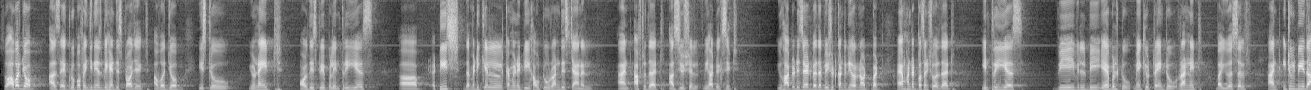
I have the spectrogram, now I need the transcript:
So our job as a group of engineers behind this project, our job is to unite all these people in three years, uh, teach the medical community how to run this channel, and after that, as usual, we have to exit. You have to decide whether we should continue or not, but I am 100% sure that in three years, we will be able to make you train to run it by yourself, and it will be the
